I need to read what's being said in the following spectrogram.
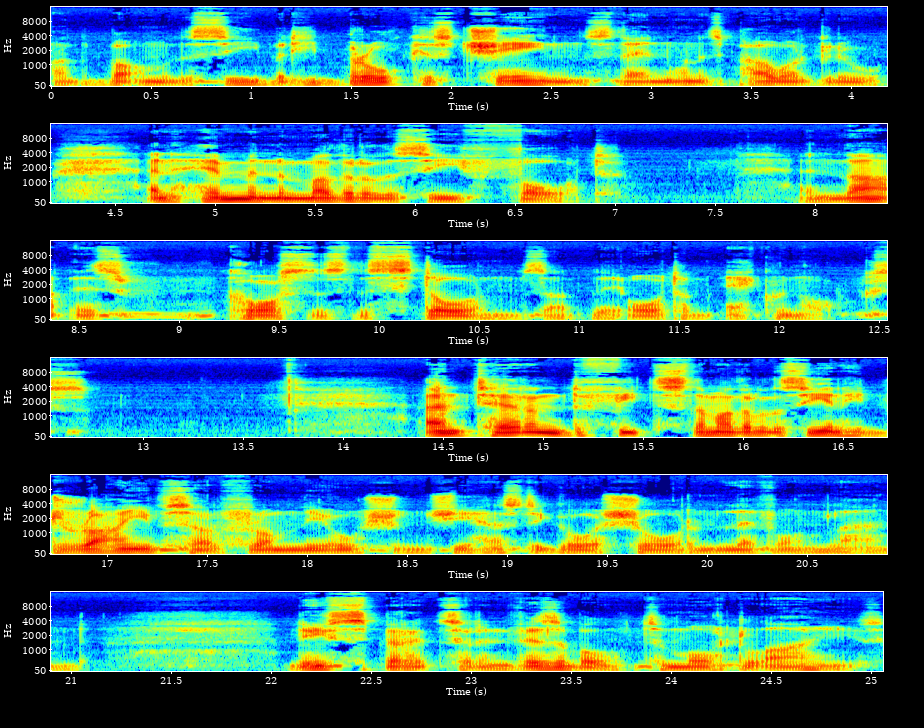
at the bottom of the sea, but he broke his chains then when his power grew, and him and the mother of the sea fought and that is mm-hmm. causes the storms at the autumn equinox. And Teran defeats the Mother of the Sea and he drives her from the ocean. She has to go ashore and live on land. These spirits are invisible to mortal eyes.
